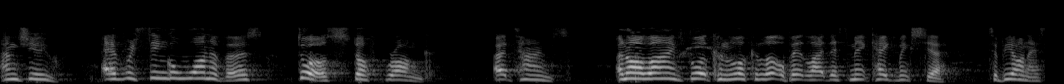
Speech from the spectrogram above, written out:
and you. Every single one of us does stuff wrong at times. And our lives look, can look a little bit like this cake mixture. To be honest,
